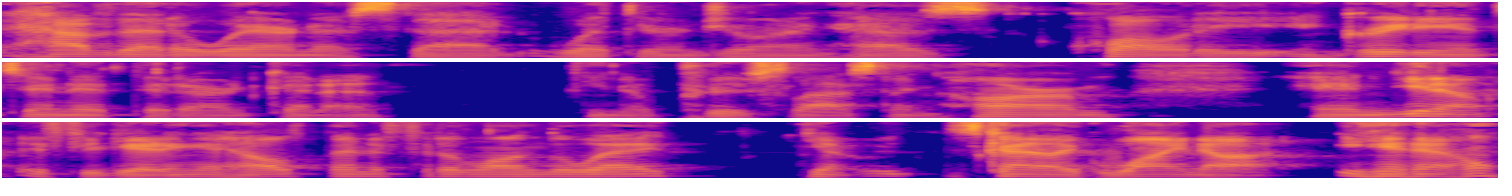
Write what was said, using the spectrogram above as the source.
have that awareness that what they're enjoying has quality ingredients in it that aren't going to, you know, produce lasting harm. And you know, if you're getting a health benefit along the way, you know, it's kind of like why not? You know,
